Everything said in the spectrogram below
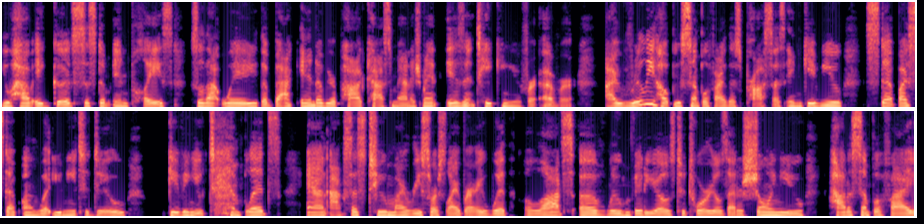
you have a good system in place so that way the back end of your podcast management isn't taking you forever. I really help you simplify this process and give you step by step on what you need to do, giving you templates and access to my resource library with lots of Loom videos, tutorials that are showing you how to simplify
